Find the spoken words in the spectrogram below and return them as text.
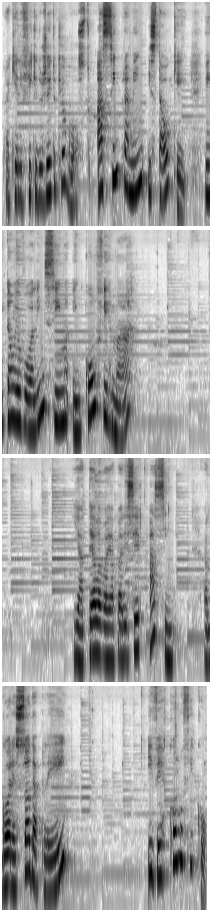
para que ele fique do jeito que eu gosto. Assim para mim está OK. Então eu vou ali em cima em confirmar e a tela vai aparecer assim. Agora é só dar play e ver como ficou.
